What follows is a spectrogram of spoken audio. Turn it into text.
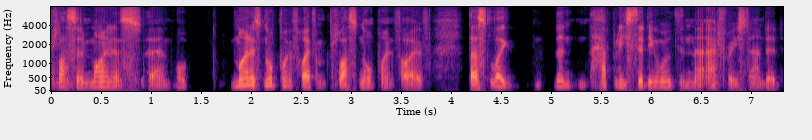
plus and minus, um, or minus 0.5 and plus 0.5, that's like the happily sitting within the ASHRAE standard.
